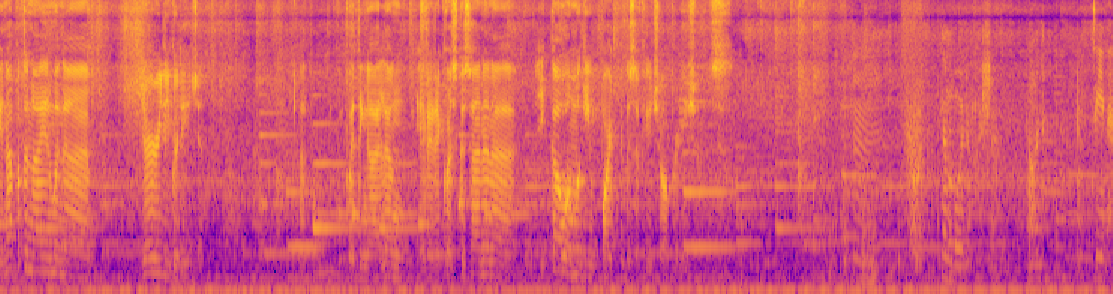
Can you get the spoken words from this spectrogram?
Pinapatunayan mo na you're a really good agent. At kung pwede nga lang, i-request ko sana na ikaw ang maging partner ko sa future operations. Nambola ko siya. Oo na. Sige na.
